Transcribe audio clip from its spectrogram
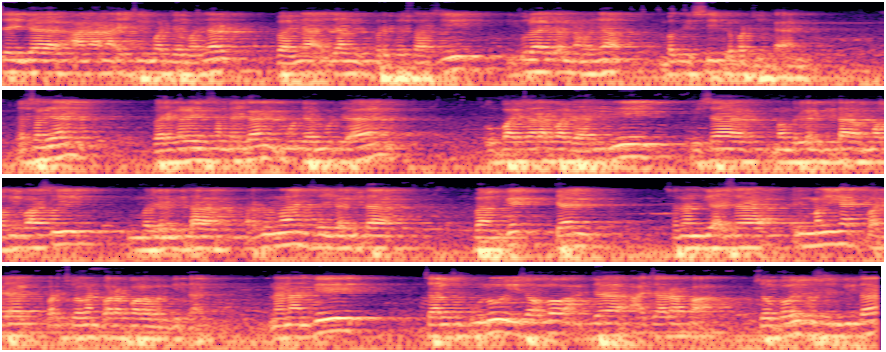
sehingga anak-anak SD Merdeka Manyar banyak yang berprestasi, itulah yang namanya mengisi kemerdekaan. Dan sekalian, barangkali yang sampaikan mudah-mudahan upacara pada hari ini bisa memberikan kita motivasi, memberikan kita renungan sehingga kita bangkit dan senantiasa mengingat pada perjuangan para pahlawan kita. Nah nanti jam 10 insya Allah ada acara Pak Jokowi presiden kita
